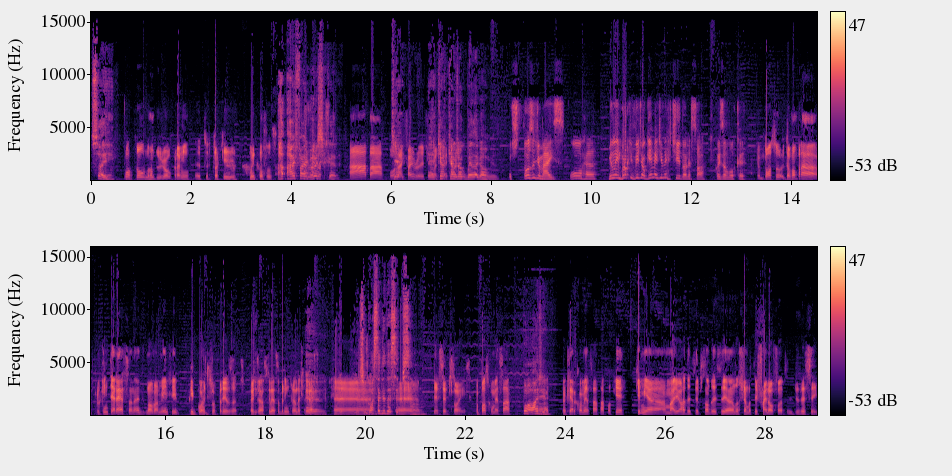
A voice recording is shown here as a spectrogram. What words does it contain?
Isso aí. Cortou o nome do jogo pra mim. Eu tô, tô aqui muito confuso. Hi- Hi-Fi Rush, Rush. cara. Ah, tá. Pô, Que- Hi-Fi Rush. É, que, é- que é um jogo bem legal mesmo. Gostoso demais. Porra. Me lembrou que videogame é divertido, olha só. Que coisa louca. Eu posso. Então vamos pra, pro que interessa, né? Novamente, que porra de surpresa. Eu tenho umas crianças brincando aqui. cara. É, A gente É, gosta de decepção, é. né? Decepções. Eu posso começar? Pode. Pode. Eu quero começar, sabe por quê? Porque minha maior decepção desse ano chama-se Final Fantasy XVI.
